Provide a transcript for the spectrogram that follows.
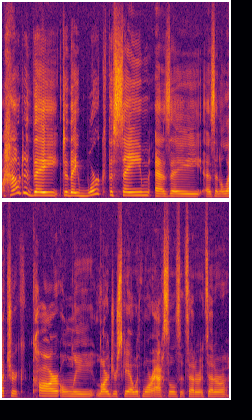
how do they do they work the same as a as an electric car, only larger scale with more axles, et cetera, et cetera?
